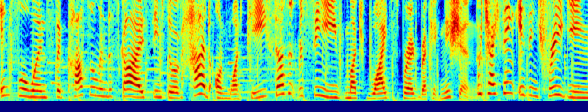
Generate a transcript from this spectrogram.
influence the Castle in the Sky seems to have had on One Piece doesn't receive much widespread recognition, which I think is intriguing,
